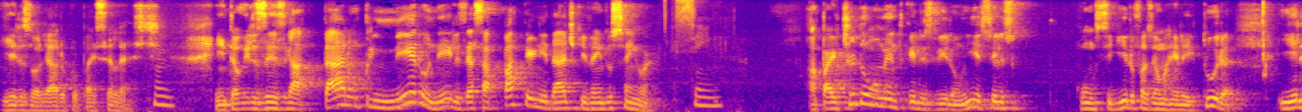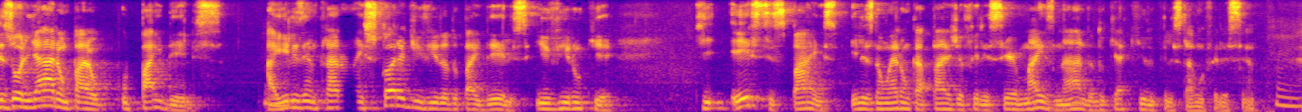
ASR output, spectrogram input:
E eles olharam para o Pai Celeste. Hum. Então eles resgataram primeiro neles essa paternidade que vem do Senhor. Sim. A partir do momento que eles viram isso, eles conseguiram fazer uma releitura e eles olharam para o, o pai deles. Hum. Aí eles entraram na história de vida do pai deles e viram que que esses pais eles não eram capazes de oferecer mais nada do que aquilo que eles estavam oferecendo. Hum.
